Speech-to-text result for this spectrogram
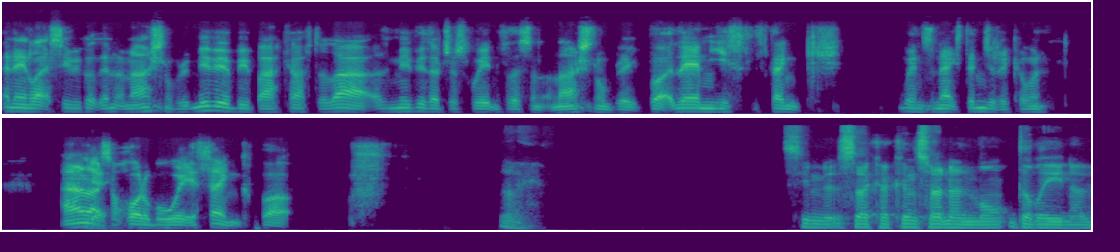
and then let's say we've got the international break. Maybe it'll be back after that. Maybe they're just waiting for this international break. But then you think, when's the next injury coming? I know Yeah. that's a horrible way to think, but Aye. Seems it's like a concerning long delay now.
